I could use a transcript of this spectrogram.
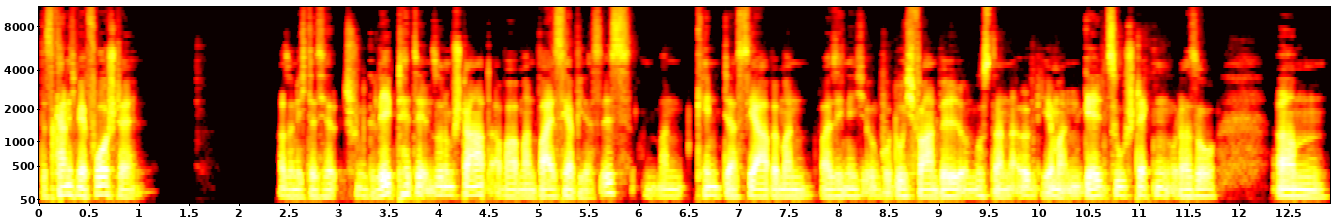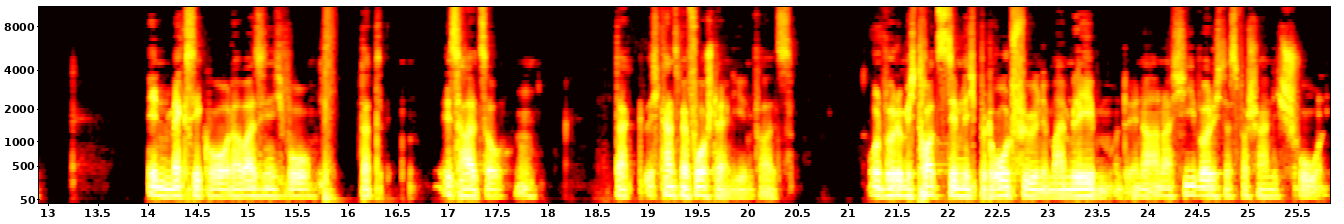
das kann ich mir vorstellen. Also nicht, dass ich jetzt schon gelebt hätte in so einem Staat, aber man weiß ja, wie das ist. Und man kennt das ja, wenn man, weiß ich nicht, irgendwo durchfahren will und muss dann irgendjemandem Geld zustecken oder so. Ähm, in Mexiko oder weiß ich nicht wo. Das ist halt so. Hm. Da, ich kann es mir vorstellen, jedenfalls. Und würde mich trotzdem nicht bedroht fühlen in meinem Leben. Und in der Anarchie würde ich das wahrscheinlich schon.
